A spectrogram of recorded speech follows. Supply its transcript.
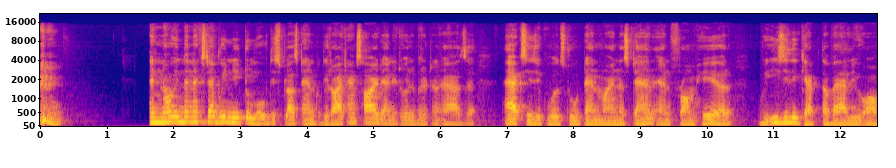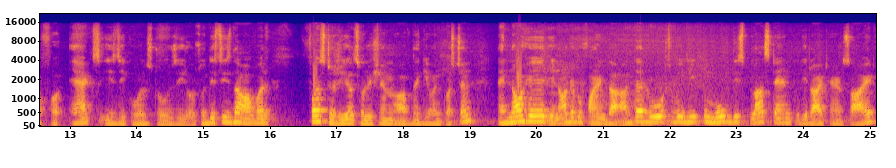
and now in the next step we need to move this plus 10 to the right hand side and it will be written as uh, x is equals to 10 minus 10 and from here we easily get the value of uh, x is equals to 0 so this is the our first real solution of the given question. And now here in order to find the other roots we need to move this plus 10 to the right hand side.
